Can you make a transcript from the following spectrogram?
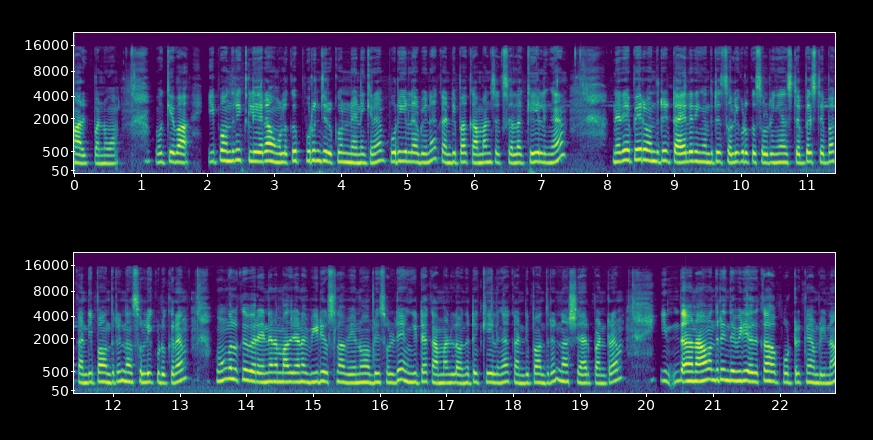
மார்க் பண்ணுவோம். ஓகேவா? இப்போ வந்துட்டு கிளியராக உங்களுக்கு புரிஞ்சிருக்கும்னு நினைக்கிறேன். புரியல அப்படின்னா கண்டிப்பாக கமெண்ட் செக்ஷனில் கேளுங்கள் நிறைய பேர் வந்துட்டு டைலரிங் வந்துட்டு சொல்லிக் கொடுக்க சொல்கிறீங்க ஸ்டெப் பை ஸ்டெப்பாக கண்டிப்பாக வந்துட்டு நான் சொல்லிக் கொடுக்குறேன். உங்களுக்கு வேறு என்னென்ன மாதிரியான வீடியோஸ்லாம் வேணும் அப்படின்னு சொல்லிட்டு எங்கிட்ட கமெண்டில் வந்துட்டு கேளுங்க. கண்டிப்பாக வந்துட்டு நான் ஷேர் பண்ணுறேன் இந்த நான் வந்துட்டு இந்த வீடியோ எதுக்காக போட்டிருக்கேன் அப்படின்னா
